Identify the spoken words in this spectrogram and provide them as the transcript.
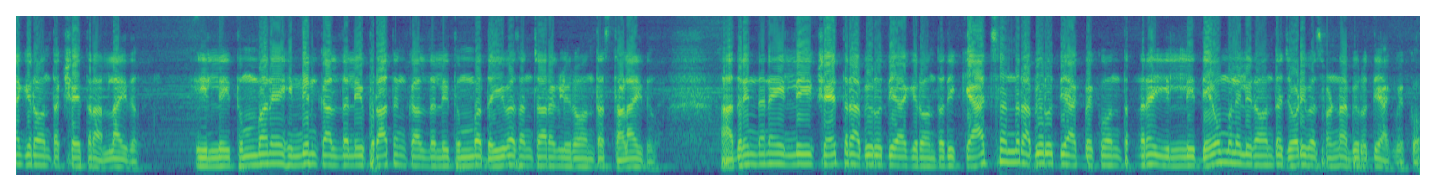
ಆಗಿರೋವಂಥ ಕ್ಷೇತ್ರ ಅಲ್ಲ ಇದು. ಇಲ್ಲಿ ತುಂಬನೇ ಹಿಂದಿನ ಕಾಲದಲ್ಲಿ, ಪುರಾತನ ಕಾಲದಲ್ಲಿ ತುಂಬ ದೈವ ಸಂಚಾರಗಳಿರುವಂಥ ಸ್ಥಳ ಇದು. ಅದರಿಂದನೇ ಇಲ್ಲಿ ಕ್ಷೇತ್ರ ಅಭಿವೃದ್ಧಿ ಆಗಿರುವಂಥದ್ದು ಈ ಕ್ಯಾಚ್ ಅಂದ್ರೆ ಅಭಿವೃದ್ಧಿ ಆಗಬೇಕು ಅಂತಂದ್ರೆ ಇಲ್ಲಿ ದೇವಮೂಲೆಯಲ್ಲಿರುವಂಥ ಜೋಡಿ ಬಸವಣ್ಣ ಅಭಿವೃದ್ಧಿ ಆಗಬೇಕು.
